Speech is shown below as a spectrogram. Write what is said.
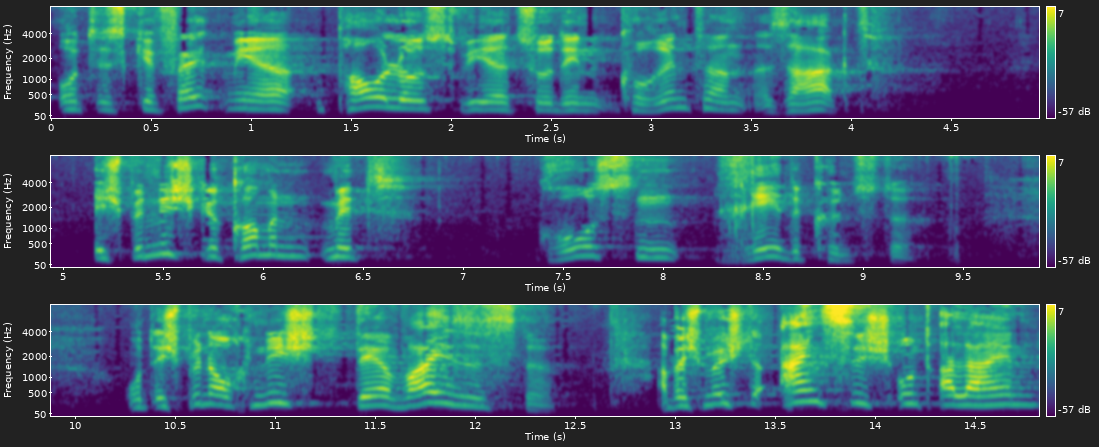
Und es gefällt mir, Paulus, wie er zu den Korinthern sagt, ich bin nicht gekommen mit großen Redekünste und ich bin auch nicht der Weiseste, aber ich möchte einzig und allein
